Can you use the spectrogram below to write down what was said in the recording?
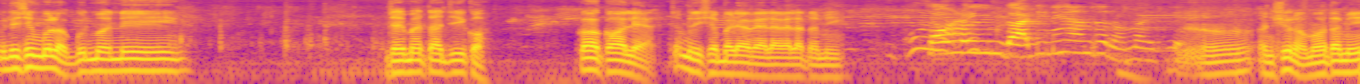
ઉદયસિંહ બોલો. ગુડ મોર્નિંગ જય માતાજી કહો. કહો કહો લે. ચમ રીશે બળ્યા વહેલા વહેલા તમે? અને શું રમો તમે?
